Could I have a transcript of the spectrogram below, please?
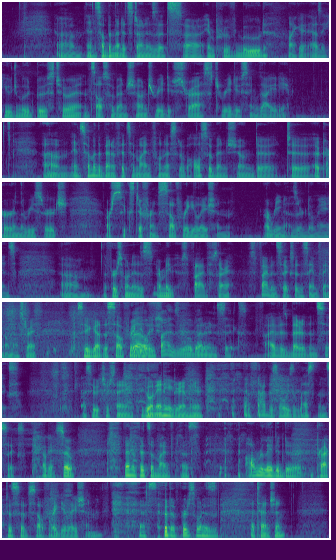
Um, and something that it's done is it's uh, improved mood, like it has a huge mood boost to it. It's also been shown to reduce stress, to reduce anxiety. Um, and some of the benefits of mindfulness that have also been shown to, to occur in the research are six different self regulation arenas or domains. Um, the first one is, or maybe five, sorry. Five and six are the same thing almost, right? So you got the self regulation. Well, five's a little better than six. Five is better than six. I see what you're saying. You're going Enneagram here. The five is always less than six. Okay, so benefits of mindfulness, all related to practice of self regulation. so the first one is attention,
